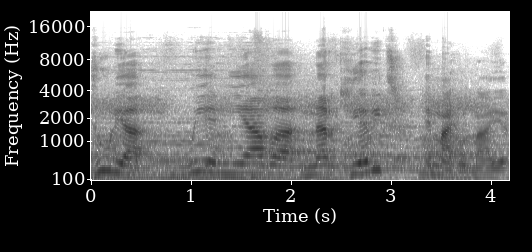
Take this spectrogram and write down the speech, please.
Giulia Wieniawa Narkiewicz e Michael Meyer.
